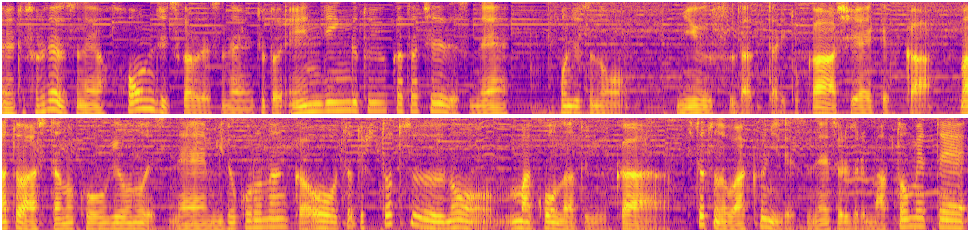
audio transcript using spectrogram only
えっ、ー、と、それではですね、本日からですね、ちょっとエンディングという形でですね、本日のニュースだったりとか、試合結果、まあ、あとは明日の興行のですね、見どころなんかをちょっと一つの、まあ、コーナーというか、一つの枠にですね、それぞれまとめて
